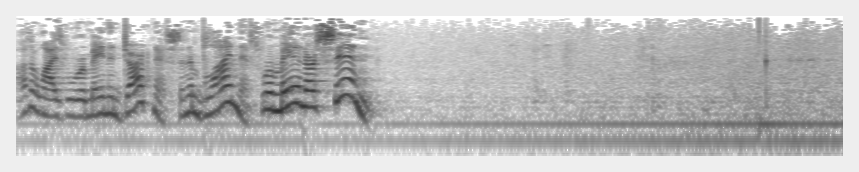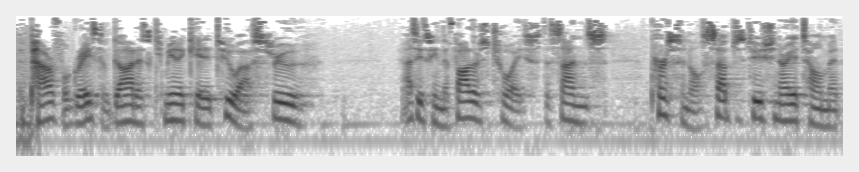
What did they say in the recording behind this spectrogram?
Otherwise, we'll remain in darkness and in blindness. We'll remain in our sin. Powerful grace of God is communicated to us through, as we've seen, the Father's choice, the Son's personal substitutionary atonement,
